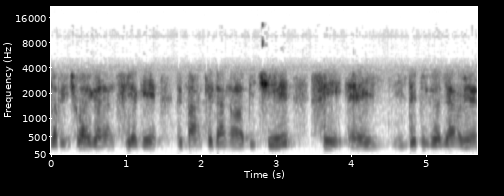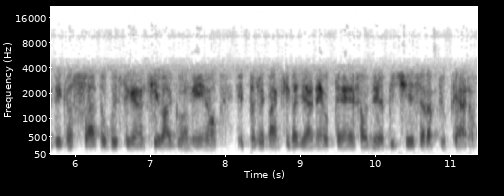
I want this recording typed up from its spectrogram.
la principale garanzia che le banche danno alla BCE se eh, il debito italiano viene declassato queste garanzie valgono meno e per le banche italiane ottenere soldi dalla BCE sarà più caro.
